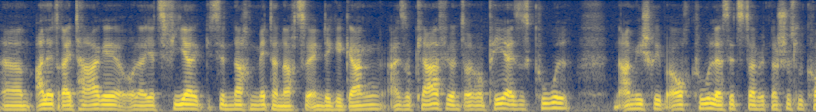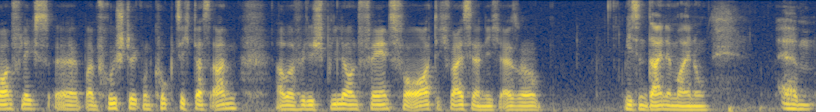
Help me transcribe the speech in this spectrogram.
Ähm, alle drei Tage oder jetzt vier sind nach Mitternacht zu Ende gegangen. Also klar, für uns Europäer ist es cool. Ein Ami schrieb auch cool, er sitzt da mit einer Schüssel Cornflakes äh, beim Frühstück und guckt sich das an. Aber für die Spieler und Fans vor Ort, ich weiß ja nicht. Also, wie sind deine Meinung? Ähm,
